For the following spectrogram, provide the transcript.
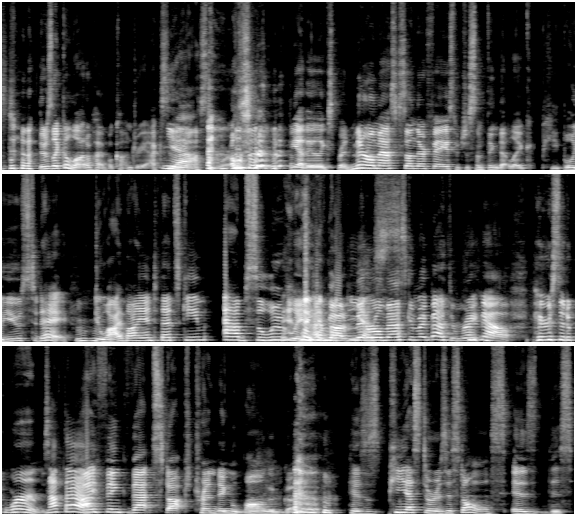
There's like a lot of hypochondriacs in Yeah. the Austen world. yeah, they like spread mineral masks on their face, which is something that like people use today. Mm-hmm. Do I buy into that scheme? Absolutely. I've got a yes. mineral mask in my bathroom right now. Parasitic worms. not that. I think that stopped trending long ago. His pièce de résistance is this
